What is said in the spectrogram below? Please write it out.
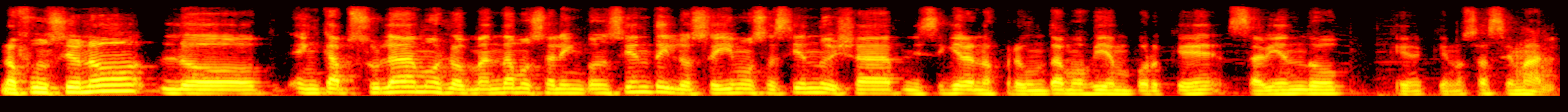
No funcionó, lo encapsulamos, lo mandamos al inconsciente y lo seguimos haciendo y ya ni siquiera nos preguntamos bien por qué, sabiendo que nos hace mal.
